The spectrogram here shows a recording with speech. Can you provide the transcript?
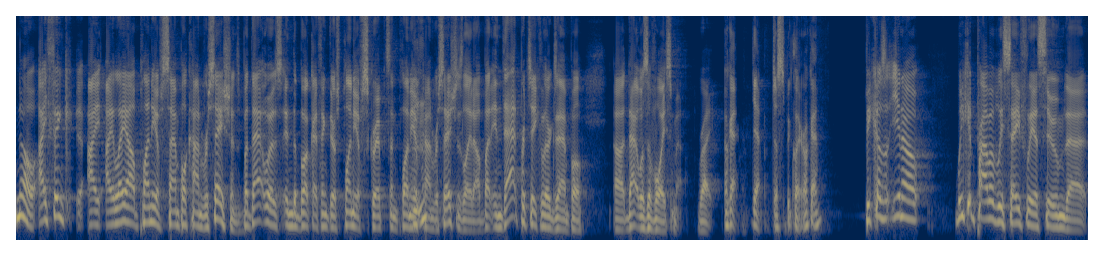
no, I think I, I, lay out plenty of sample conversations, but that was in the book. I think there's plenty of scripts and plenty mm-hmm. of conversations laid out. But in that particular example, uh, that was a voicemail. Right. Okay. Yeah. Just to be clear. Okay. Because, you know, we could probably safely assume that,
